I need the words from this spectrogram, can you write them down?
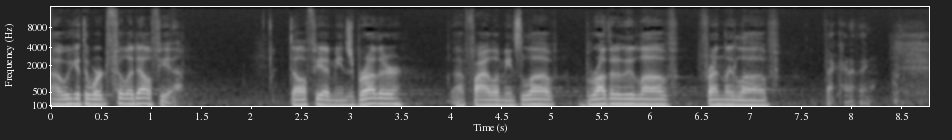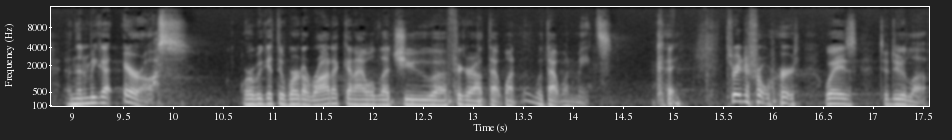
uh, we get the word Philadelphia. Delphia means brother, uh, philo means love, brotherly love, friendly love, that kind of thing. And then we got eros, where we get the word erotic, and I will let you uh, figure out that one, what that one means. Okay? Three different word, ways to do love.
